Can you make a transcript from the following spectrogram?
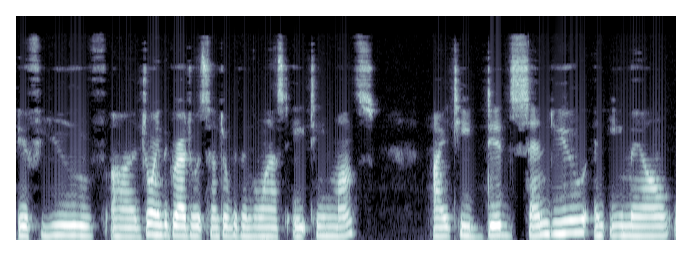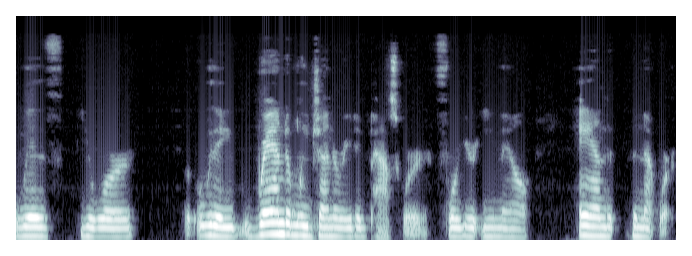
if you've uh, joined the Graduate Center within the last 18 months. IT did send you an email with your with a randomly generated password for your email and the network.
